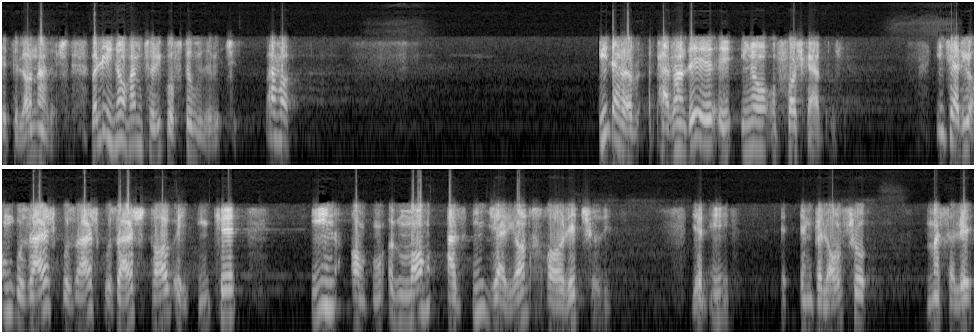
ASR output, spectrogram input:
اطلاع نداشت. ولی اینا همینطوری گفته بوده به چی؟ این در پرونده اینو فاش کرده بود این جریان گذشت گذشت گذشت تا اینکه این ما از این جریان خارج شدیم. یعنی انقلاب شد مسئله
